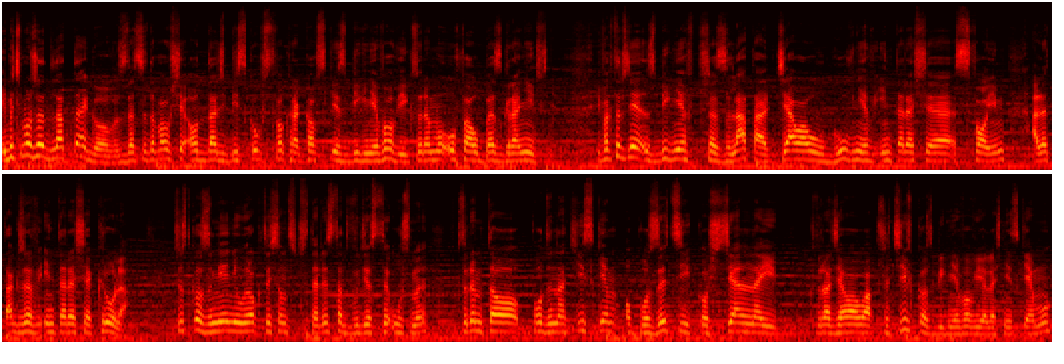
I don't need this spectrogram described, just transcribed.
i być może dlatego zdecydował się oddać biskupstwo krakowskie Zbigniewowi, któremu ufał bezgranicznie. I faktycznie Zbigniew przez lata działał głównie w interesie swoim, ale także w interesie króla. Wszystko zmienił rok 1428, w którym to pod naciskiem opozycji kościelnej, która działała przeciwko Zbigniewowi Oleśnickiemu,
